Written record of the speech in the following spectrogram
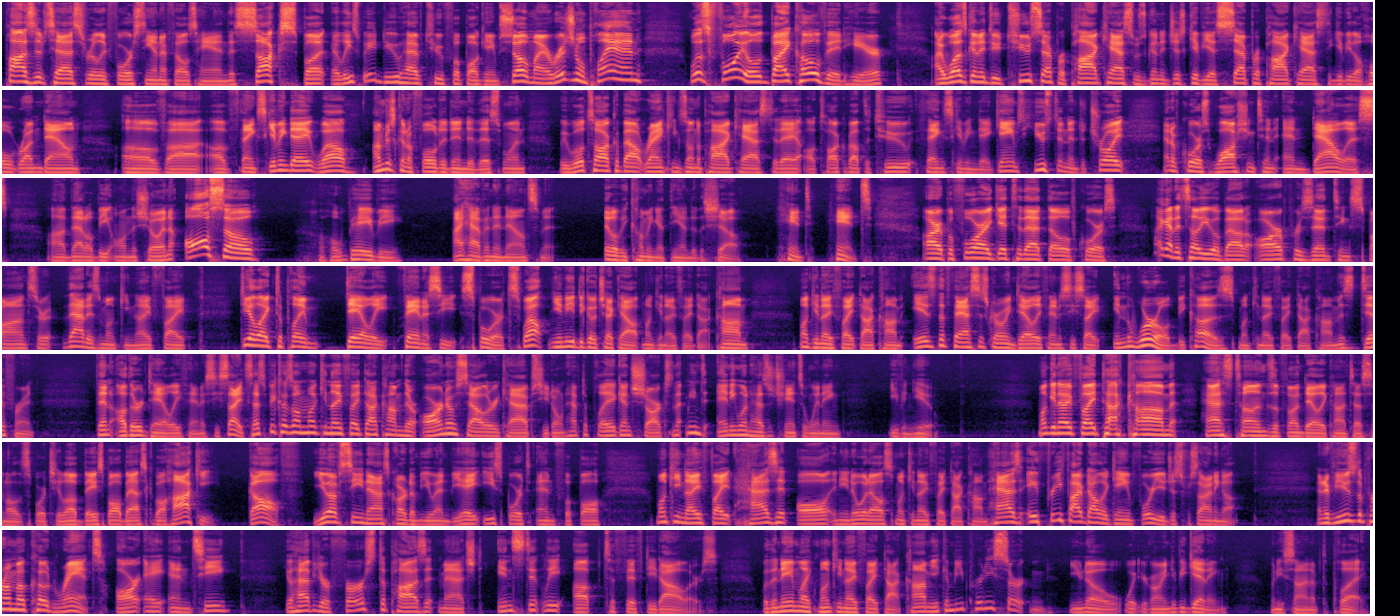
positive tests really forced the NFL's hand. This sucks, but at least we do have two football games. So my original plan was foiled by COVID here. I was going to do two separate podcasts. I was going to just give you a separate podcast to give you the whole rundown of uh, of Thanksgiving Day. Well, I'm just going to fold it into this one. We will talk about rankings on the podcast today. I'll talk about the two Thanksgiving Day games, Houston and Detroit, and of course, Washington and Dallas. Uh, that'll be on the show. And also, oh, baby, I have an announcement. It'll be coming at the end of the show. Hint, hint. All right, before I get to that, though, of course, I got to tell you about our presenting sponsor. That is Monkey Knife Fight. Do you like to play daily fantasy sports? Well, you need to go check out monkeyknifefight.com. MonkeyKnifeFight.com is the fastest growing daily fantasy site in the world because MonkeyKnifeFight.com is different than other daily fantasy sites. That's because on MonkeyKnifeFight.com there are no salary caps. You don't have to play against sharks, and that means anyone has a chance of winning, even you. MonkeyKnifeFight.com has tons of fun daily contests and all the sports you love baseball, basketball, hockey, golf, UFC, NASCAR, WNBA, esports, and football. Monkey Knife Fight has it all. And you know what else? MonkeyKnifeFight.com has a free $5 game for you just for signing up. And if you use the promo code RANT, R A N T, you'll have your first deposit matched instantly up to $50. With a name like MonkeyKnifeFight.com, you can be pretty certain you know what you're going to be getting when you sign up to play.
